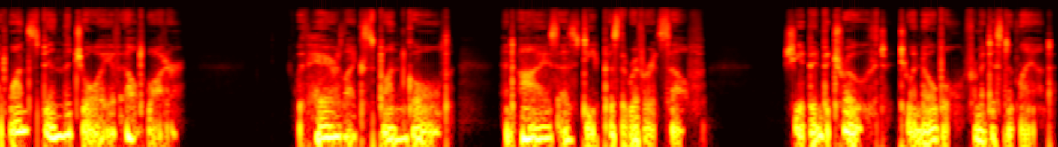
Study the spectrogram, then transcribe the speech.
had once been the joy of Eldwater. With hair like spun gold and eyes as deep as the river itself, she had been betrothed to a noble from a distant land.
